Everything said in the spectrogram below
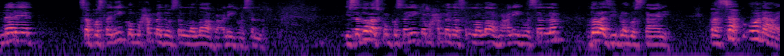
nered sa poslanikom Muhammedom sallallahu alaihi wa sallam. I sa dolaskom poslanika Muhammeda sallallahu alaihi wa sallam dolazi blagostanje. Pa sak onaj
